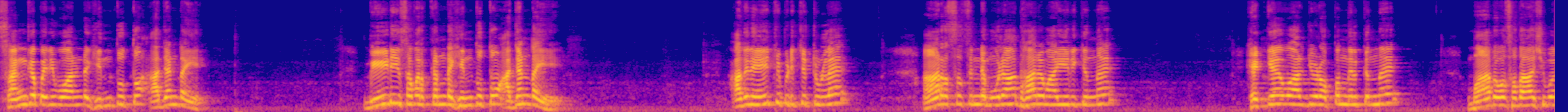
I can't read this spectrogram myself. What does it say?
സംഘപരിവാറിന്റെ ഹിന്ദുത്വ അജണ്ടയെ വി ഡി സവർക്കറിന്റെ ഹിന്ദുത്വ അജണ്ടയെ അതിനെ ഏറ്റുപിടിച്ചിട്ടുള്ള ആർ എസ് എസിന്റെ മൂലാധാരമായിരിക്കുന്ന ഹെഡ്ഗേവാർജിയുടെ ഒപ്പം നിൽക്കുന്ന മാധവ സദാശിവ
